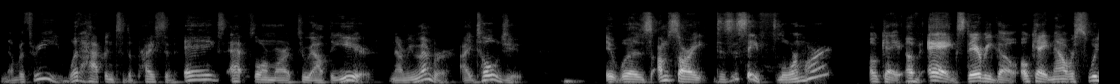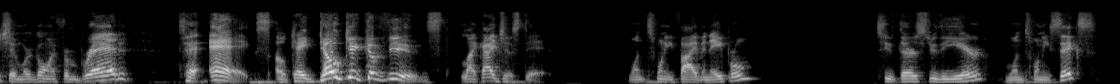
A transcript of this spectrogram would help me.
number three, what happened to the price of eggs at Floor Mart throughout the year? Now, remember, I told you it was, I'm sorry, does it say Floor Mart? Okay, of eggs. There we go. Okay, now we're switching. We're going from bread to eggs. Okay, don't get confused like I just did. 125 in April, two thirds through the year, 126.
